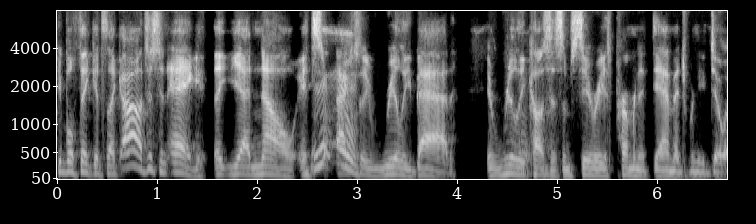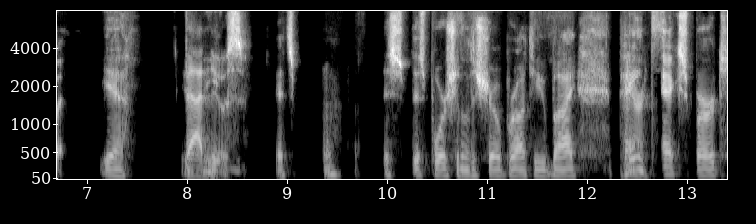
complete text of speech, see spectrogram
people think it's like, oh, just an egg. Like, yeah, no, it's Mm-mm. actually really bad. It really Mm-mm. causes some serious permanent damage when you do it. Yeah. Bad Yeah, news. It's uh, this this portion of the show brought to you by Parents. paint expert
